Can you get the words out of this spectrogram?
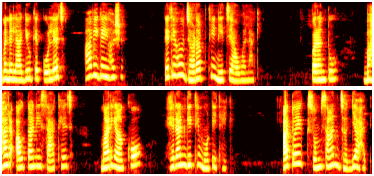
મને લાગ્યું કે કોલેજ આવી ગઈ હશે. તેથી હું ઝડપથી નીચે આવવા લાગી. પરંતુ બહાર આવતાની સાથે જ મારી આંખો હેરાનગીથી મોટી થઈ ગઈ. આ તો એક સુમસાન જગ્યા હતી.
